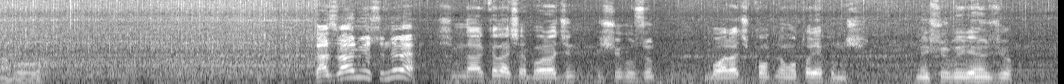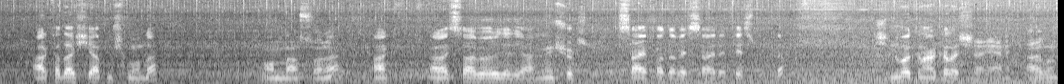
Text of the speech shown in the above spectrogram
Ha bu. Gaz vermiyorsun değil mi? Şimdi arkadaşlar bu aracın işi uzun. Bu araç komple motor yapılmış. Meşhur bir yok. Arkadaş yapmış bunu da. Ondan sonra ar- araç sahibi öyle dedi yani meşhur sayfada vesaire Facebook'ta. Şimdi bakın arkadaşlar yani arabanın.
